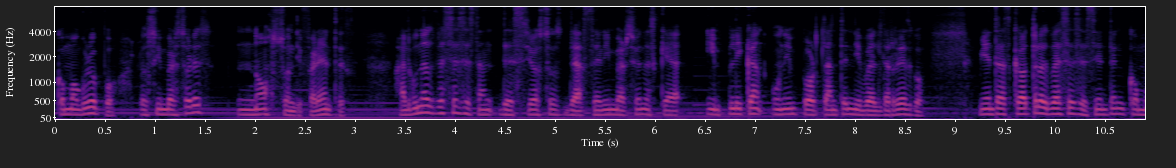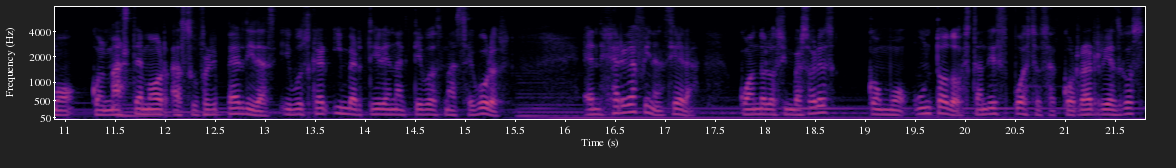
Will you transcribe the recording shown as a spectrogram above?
Como grupo, los inversores no son diferentes. Algunas veces están deseosos de hacer inversiones que implican un importante nivel de riesgo, mientras que otras veces se sienten como con más temor a sufrir pérdidas y buscar invertir en activos más seguros. En jerga financiera, cuando los inversores como un todo están dispuestos a correr riesgos,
